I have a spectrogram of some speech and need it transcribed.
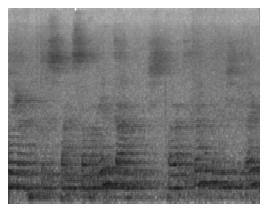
może ktoś z Państwa pamięta, jakieś dwa lata temu, tak mi się wydaje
